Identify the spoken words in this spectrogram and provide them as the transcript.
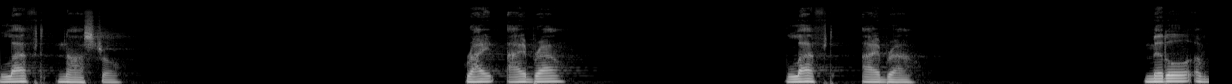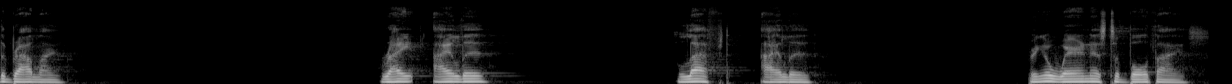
left nostril, right eyebrow, left eyebrow, middle of the brow line, right eyelid, left eyelid. Bring awareness to both eyes,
